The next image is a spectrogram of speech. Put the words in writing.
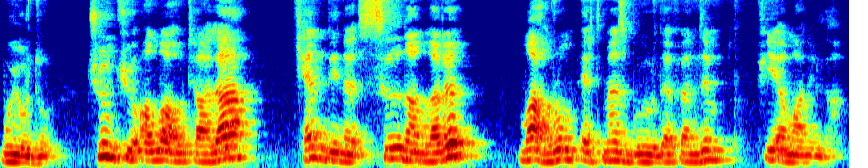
buyurdu. Çünkü Allahu Teala kendine sığınanları mahrum etmez buyurdu efendim. Fi emanillah.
